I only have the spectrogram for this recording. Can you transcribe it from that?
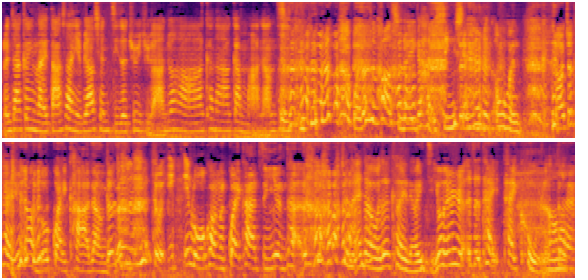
人家跟你来搭讪，也不要先急着拒绝啊，就好啊，看他要干嘛这样子。我都是保持了一个很新鲜，就觉得我们，然后就可以遇到很多怪咖这样子，就是就一一箩筐的怪咖经验谈。真的，哎，对我这可以聊一集，因为我觉得这太太酷了。然后，对，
